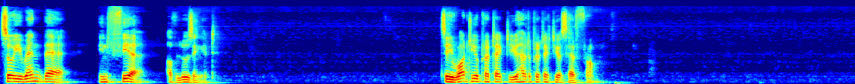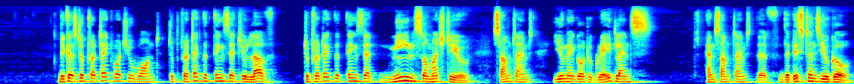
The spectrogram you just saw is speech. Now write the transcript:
So we went there in fear of losing it. See, what you protect, you have to protect yourself from. Because to protect what you want, to protect the things that you love, to protect the things that mean so much to you, sometimes you may go to great lengths, and sometimes the, the distance you go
